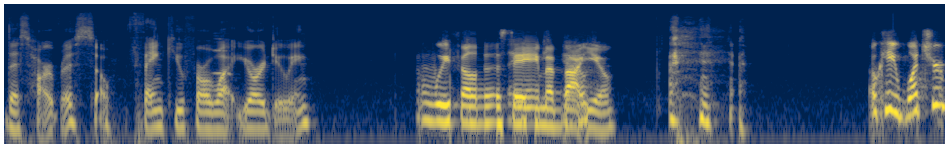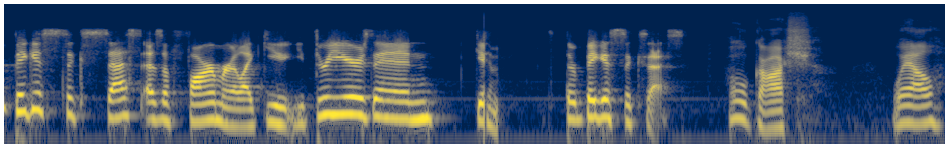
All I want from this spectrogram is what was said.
this harvest. So thank you for what you're doing. We feel the same you. about you. okay, what's your biggest success as a farmer? Like you, you three years in, get their biggest success. Oh gosh. Well,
